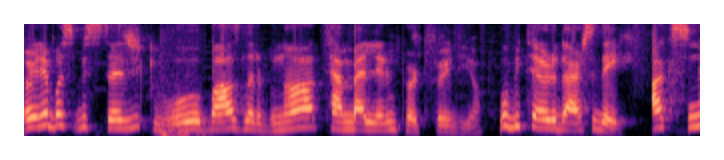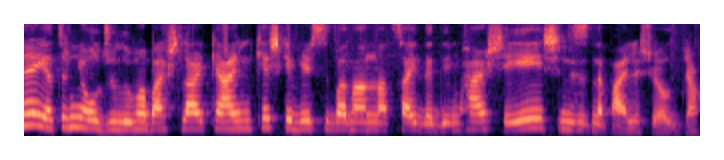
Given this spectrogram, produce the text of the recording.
Öyle basit bir strateji ki bu, bazıları buna tembellerin portföyü diyor. Bu bir teori dersi değil. Aksine yatırım yolculuğuma başlarken keşke birisi bana anlatsaydı dediğim her şeyi şimdi sizinle paylaşıyor olacağım.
